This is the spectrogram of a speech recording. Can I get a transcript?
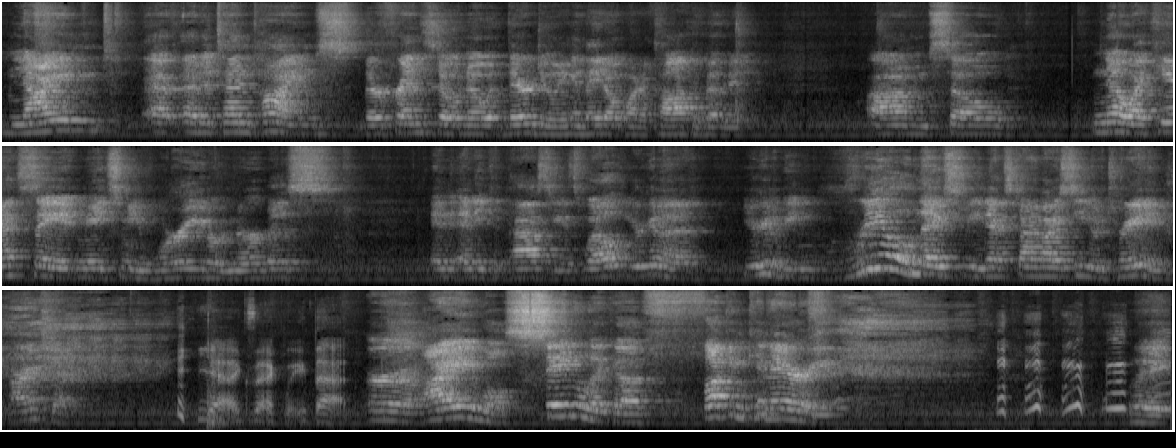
nine out out of ten times their friends don't know what they're doing and they don't want to talk about it. Um, so no, I can't say it makes me worried or nervous in any capacity. It's well, you're gonna you're gonna be real nice to me next time I see you in training, aren't you? yeah, exactly that. Or I will sing like a fucking canary. Like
